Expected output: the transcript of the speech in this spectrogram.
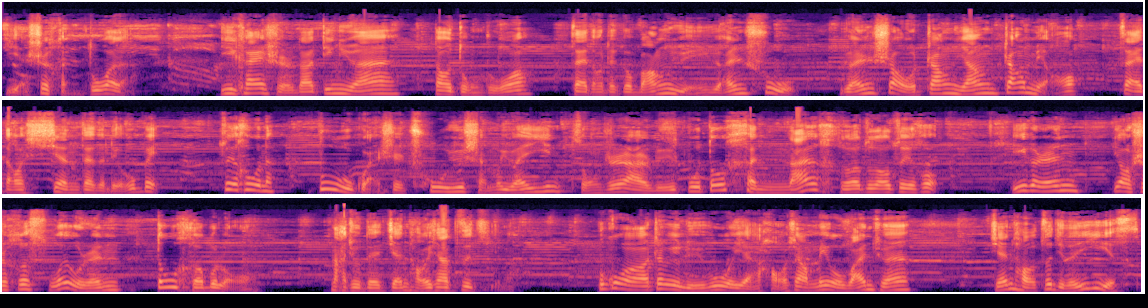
也是很多的。一开始的丁原，到董卓，再到这个王允、袁术、袁绍、张扬、张邈，再到现在的刘备。最后呢，不管是出于什么原因，总之啊，吕布都很难合作到最后。一个人要是和所有人都合不拢，那就得检讨一下自己了。不过这位吕布也好像没有完全检讨自己的意思。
